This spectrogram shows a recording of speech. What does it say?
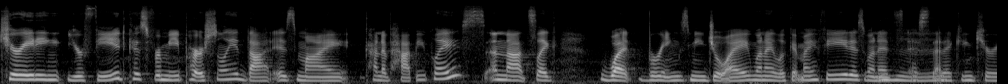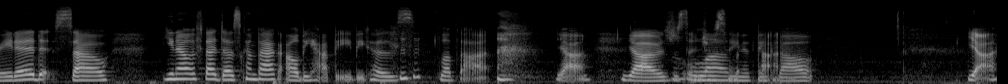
curating your feed because for me personally that is my kind of happy place. And that's like what brings me joy when i look at my feed is when it's mm-hmm. aesthetic and curated. So you know if that does come back i'll be happy because love that Yeah. Yeah, it was just Love interesting to think that. about. Yeah.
